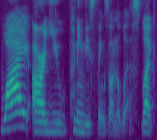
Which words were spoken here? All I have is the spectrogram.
why are you putting these things on the list? Like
